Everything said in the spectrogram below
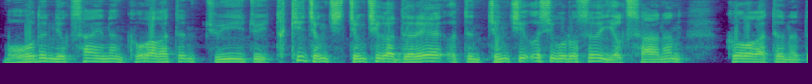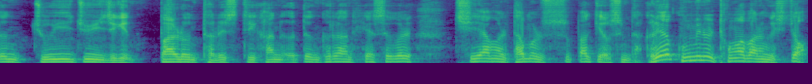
모든 역사에는 그와 같은 주의주의, 특히 정치, 정치가들의 어떤 정치 의식으로서 역사는 그와 같은 어떤 주의주의적인 발론타리스틱한 어떤 그러한 해석을 취향을 담을 수밖에 없습니다. 그래야 국민을 통합하는 것이죠.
